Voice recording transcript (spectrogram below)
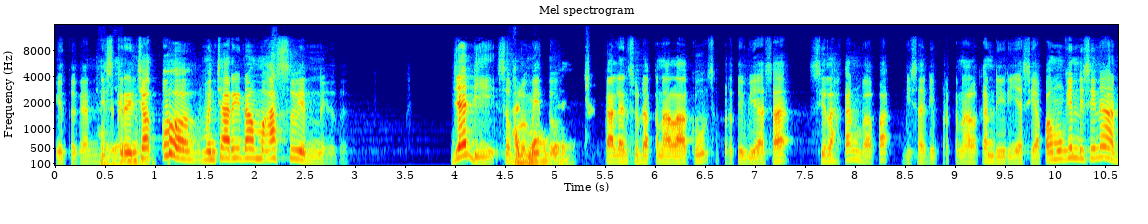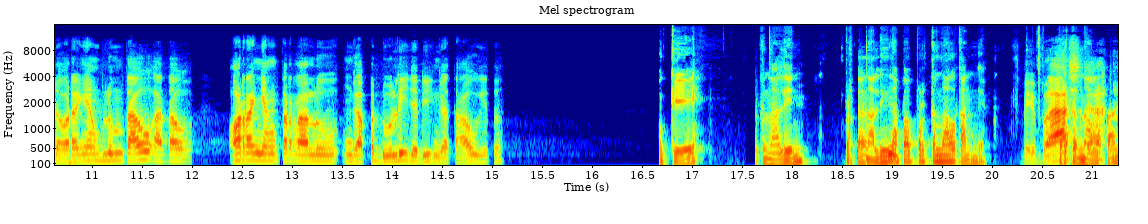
gitu kan. Di screenshot oh mencari nama Aswin gitu. Jadi sebelum Ada, itu ada. kalian sudah kenal aku seperti biasa. Silahkan Bapak bisa diperkenalkan dirinya siapa. Mungkin di sini ada orang yang belum tahu atau orang yang terlalu nggak peduli jadi nggak tahu gitu. Oke, perkenalin. Perkenalin apa perkenalkan ya? Bebas. ya. Perkenalkan.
